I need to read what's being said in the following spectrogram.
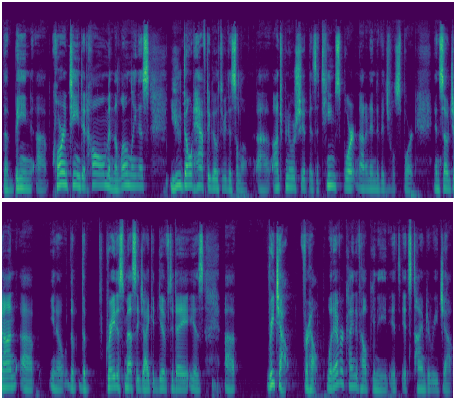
the being uh, quarantined at home, and the loneliness. You don't have to go through this alone. Uh, entrepreneurship is a team sport, not an individual sport. And so, John, uh, you know, the the greatest message I could give today is uh, reach out for help. Whatever kind of help you need, it's it's time to reach out.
